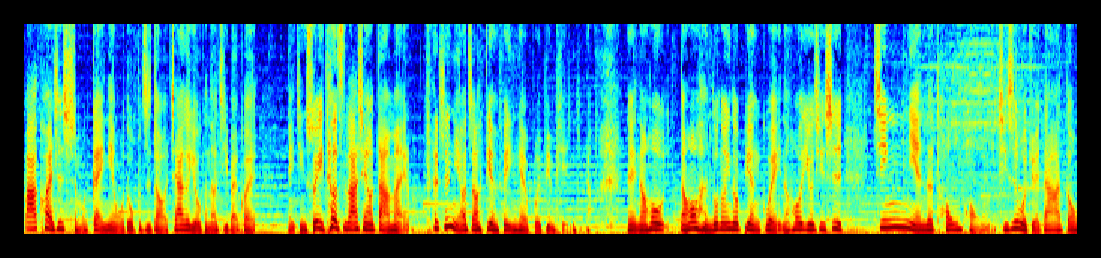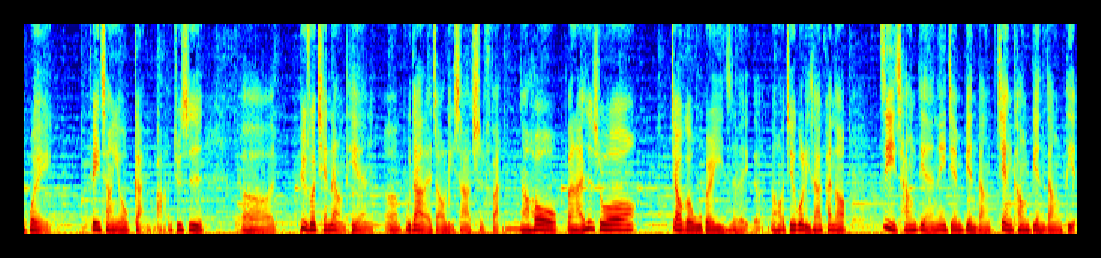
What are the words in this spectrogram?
八块是什么概念？我都不知道。加个油可能要几百块美金，所以特斯拉现在要大卖了。可是你要知道，电费应该也不会变便宜啊。对，然后然后很多东西都变贵，然后尤其是今年的通膨，其实我觉得大家都会非常有感吧。就是呃，比如说前两天，呃，布大来找李莎吃饭，然后本来是说叫个 Uber e 之类的，然后结果李莎看到自己常点的那间便当健康便当店，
